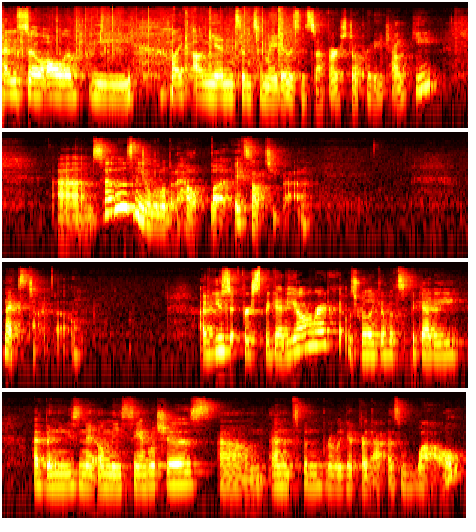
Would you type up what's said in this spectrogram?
and so all of the like onions and tomatoes and stuff are still pretty chunky. Um, so those need a little bit of help but it's not too bad. Next time though. I've used it for spaghetti already. It was really good with spaghetti. I've been using it on these sandwiches um, and it's been really good for that as well.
